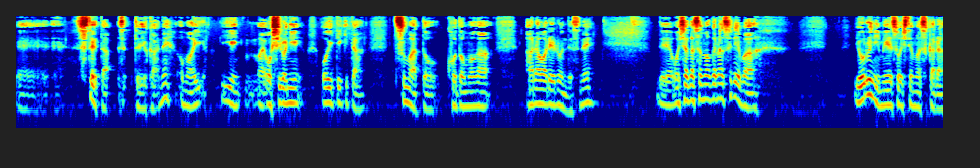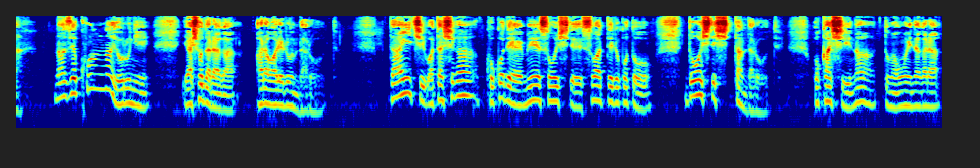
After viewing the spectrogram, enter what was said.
えー、捨てたというかね、まあ、家、まあ、お城に置いてきた妻と子供が現れるんですね。で、お釈迦様からすれば、夜に瞑想してますから、なぜこんな夜にヤショダラが現れるんだろう。第一、私がここで瞑想して座っていることをどうして知ったんだろうって。おかしいなとも思いながら、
